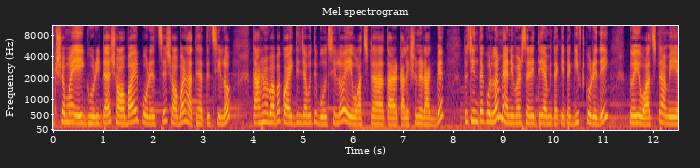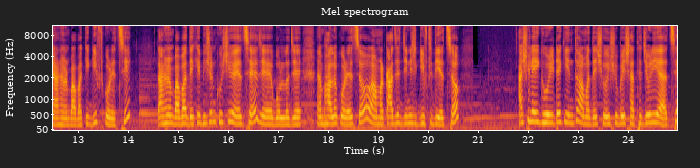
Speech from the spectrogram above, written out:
এক সময় এই ঘড়িটা সবাই পরেছে, সবার হাতে হাতে ছিল। তার আমার বাবা কয়েকদিন যাবতীয় বলছিল, এই ওয়াচটা তার কালেকশনে রাখবে। তো চিন্তা করলাম অ্যানিভার্সারিতেই আমি তাকে এটা গিফট করে দেই। তো এই ওয়াচটা আমি আর আমার বাবাকে গিফট করেছি। তার আমার বাবা দেখে ভীষণ খুশি হয়েছে যে বলল যে ভালো করেছ, আমার কাজের জিনিস গিফট দিয়েছ। আসলে এই ঘড়িটা কিন্তু আমাদের শৈশবের সাথে জড়িয়ে আছে।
